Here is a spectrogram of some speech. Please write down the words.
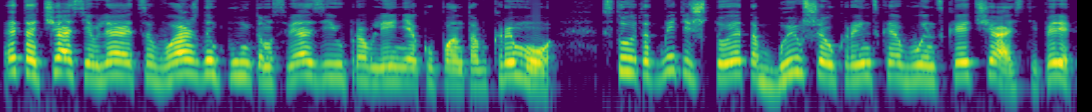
Эта часть является важным пунктом связи и управления оккупантов в Крыму. Стоит отметить, что это бывшая украинская воинская часть, теперь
